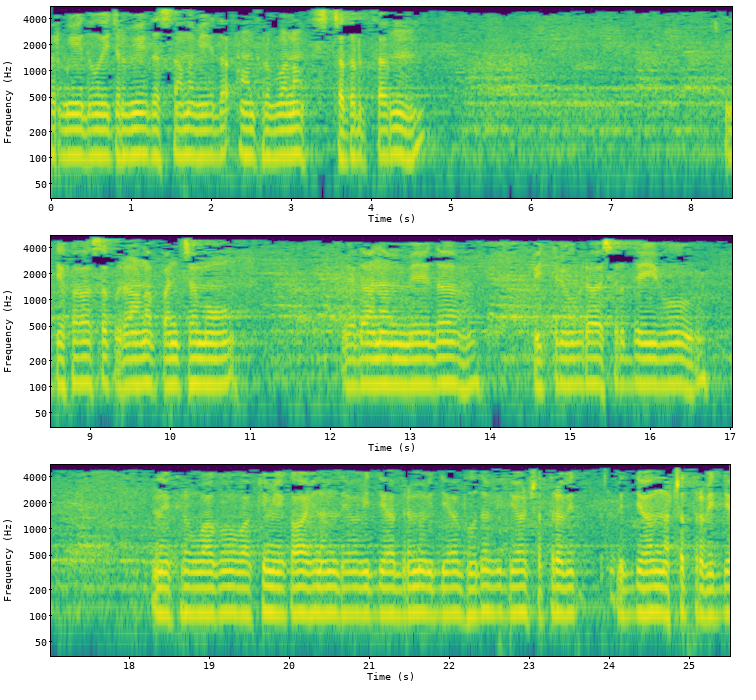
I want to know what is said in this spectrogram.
ഋഗ്വേദോ യജുർവേദ സമവേദ ആധർവണ ചതുർത്ഥം ഇതിഹാസപുരാണ പഞ്ചമോ വേദാനം വേദ പിതൃരാശ്രദൈവോ നിഖിർവാഗോ വാക്യമേകായനം ദേവവിദ്യ ബ്രഹ്മവിദ്യ ഭൂതവിദ്യ ക്ഷത്രവിദ്യ നക്ഷത്രവിദ്യ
